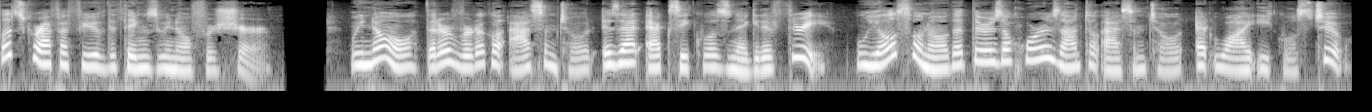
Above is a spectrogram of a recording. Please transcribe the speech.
Let's graph a few of the things we know for sure. We know that our vertical asymptote is at x equals negative 3. We also know that there is a horizontal asymptote at y equals 2.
